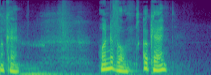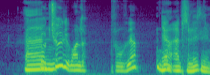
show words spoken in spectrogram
Okay. Wonderful. Okay. Um, truly wonderful. Yeah. yeah, absolutely.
